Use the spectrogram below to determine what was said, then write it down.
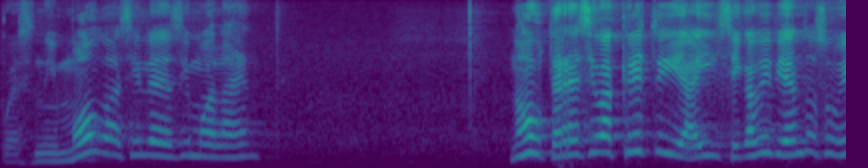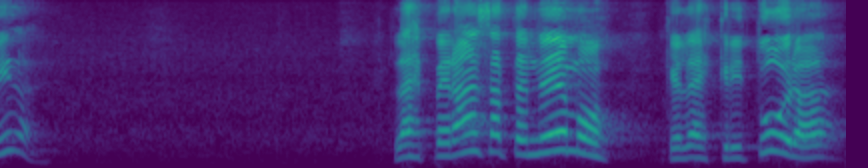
pues ni modo, así le decimos a la gente. No, usted reciba a Cristo y ahí siga viviendo su vida. La esperanza tenemos que la escritura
